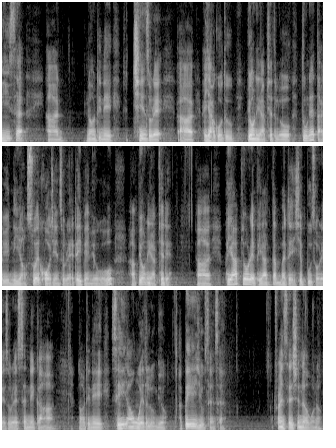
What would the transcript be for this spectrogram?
နီးဆက်အာနော်ဒီနေ့ချင်းဆိုတဲ့အာအရာကိုသူပြောနေတာဖြစ်တယ်လို့သူနဲ့တာ၍နီးအောင်ဆွဲခေါ်ခြင်းဆိုတဲ့အဓိပ္ပာယ်မျိုးကိုပြောနေတာဖြစ်တယ် အာဖះပြောတဲ့ဖះတတ်မှတ်တဲ့ရစ်ပူဆိုတယ်ဆိုတဲ့စနစ်ကနော်ဒီနေ့ဈေးရောင်းဝယ်တယ်လို့မျိုးအပေးယူဆန်ဆန် transitional ပေါ့နော်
